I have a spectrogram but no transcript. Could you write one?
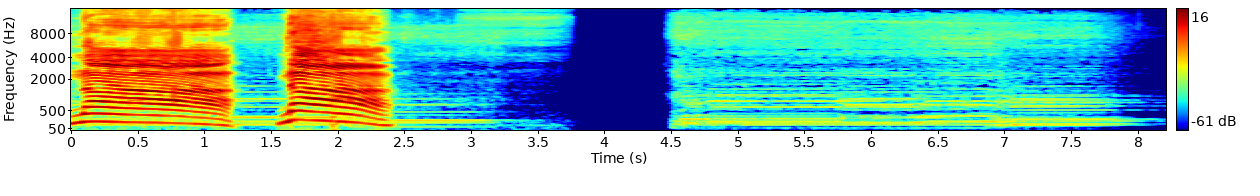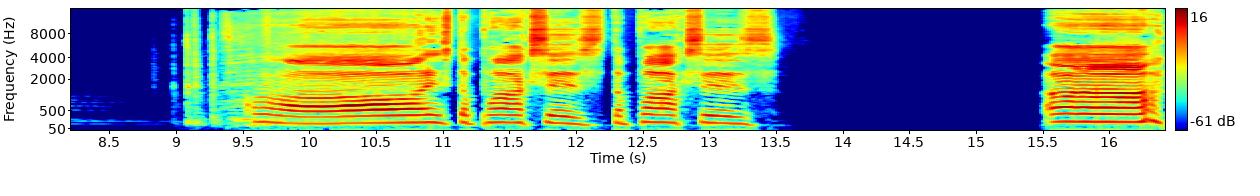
Nah, nah. Oh, it's the boxes, the boxes. Oh,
